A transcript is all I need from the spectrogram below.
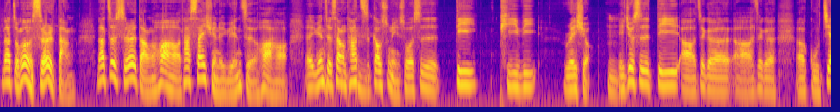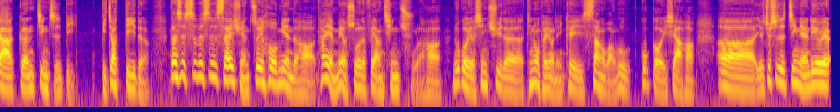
那总共有十二档。那这十二档的话哈，它筛选的原则的话哈，呃，原则上它只告诉你说是低 PV ratio，嗯，也就是低啊这个啊这个呃股价跟净值比。比较低的，但是是不是筛选最后面的哈，他也没有说的非常清楚了哈。如果有兴趣的听众朋友，你可以上网络 Google 一下哈。呃，也就是今年六月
